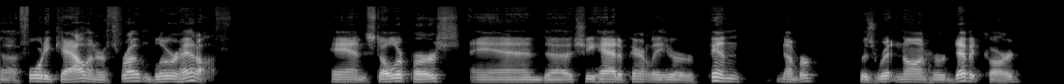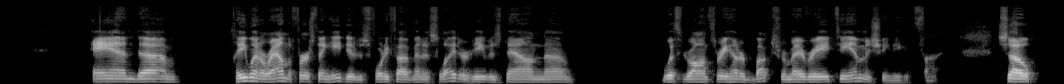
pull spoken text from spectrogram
uh, 40 cal in her throat and blew her head off and stole her purse. And uh, she had apparently her PIN number was written on her debit card. And um, he went around. The first thing he did was 45 minutes later, he was down withdrawing 300 bucks from every ATM machine he could find. So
